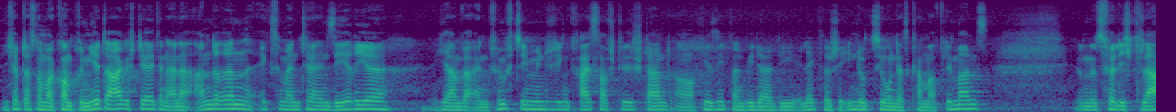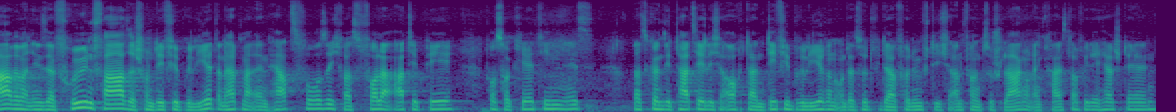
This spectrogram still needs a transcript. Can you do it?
Ich habe das nochmal komprimiert dargestellt in einer anderen experimentellen Serie. Hier haben wir einen 15-minütigen Kreislaufstillstand. Auch hier sieht man wieder die elektrische Induktion des Kammerflimmerns. Und es ist völlig klar, wenn man in dieser frühen Phase schon defibrilliert, dann hat man ein Herz vor sich, was voller ATP, Phosphokreatin ist. Das können Sie tatsächlich auch dann defibrillieren und das wird wieder vernünftig anfangen zu schlagen und einen Kreislauf wiederherstellen.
